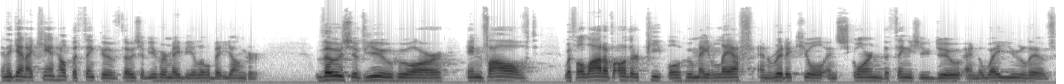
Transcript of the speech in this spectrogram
And again, I can't help but think of those of you who are maybe a little bit younger those of you who are involved with a lot of other people who may laugh and ridicule and scorn the things you do and the way you live.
